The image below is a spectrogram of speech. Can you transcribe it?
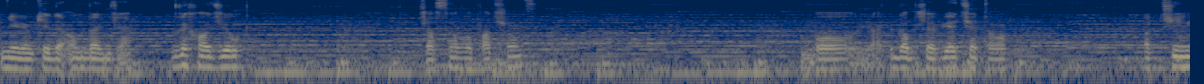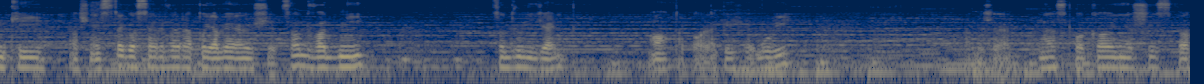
Nie wiem kiedy on będzie wychodził. Czasowo patrząc. Bo jak dobrze wiecie, to odcinki właśnie z tego serwera pojawiają się co dwa dni, co drugi dzień. O, tak o lepiej się mówi. Także na spokojnie wszystko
